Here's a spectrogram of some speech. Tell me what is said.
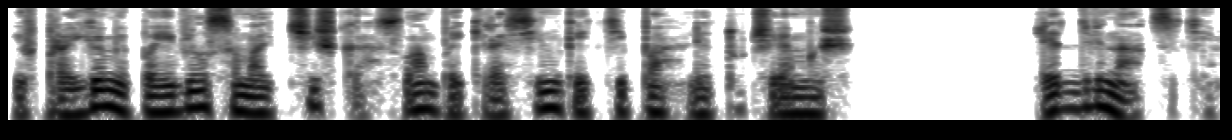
и в проеме появился мальчишка с лампой-керосинкой типа летучая мышь. Лет двенадцати.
